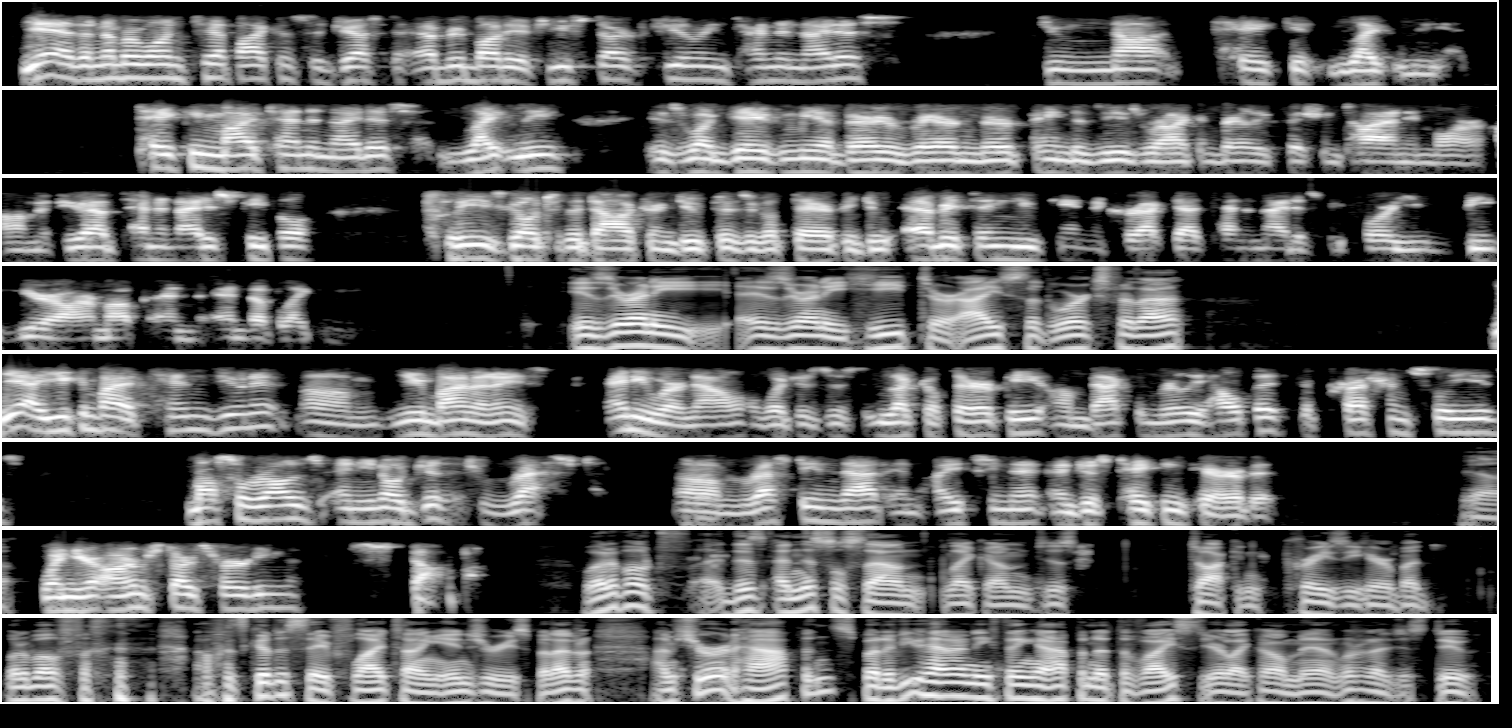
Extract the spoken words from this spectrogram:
Yeah, the number one tip I can suggest to everybody: if you start feeling tendonitis, do not take it lightly taking my tendonitis lightly is what gave me a very rare nerve pain disease where I can barely fish and tie anymore. Um, if you have tendonitis, people, please go to the doctor and do physical therapy. Do everything you can to correct that tendonitis before you beat your arm up and end up like me. Is there any is there any heat or ice that works for that? Yeah, you can buy a TENS unit. Um, you can buy them at any, anywhere now, which is just electrotherapy. Um, that can really help it. Compression sleeves muscle rows and, you know, just rest. Um, resting that and icing it and just taking care of it. Yeah. When your arm starts hurting, stop. What about uh, this? And this will sound like I'm just talking crazy here, but what about? I was going to say fly tying injuries, but I don't. I'm sure it happens. But have you had anything happen at the vice? That you're like, oh man, what did I just do?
